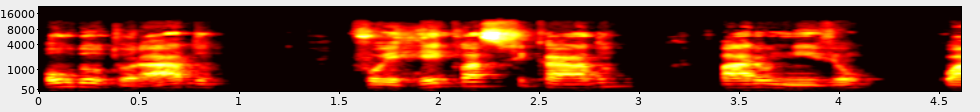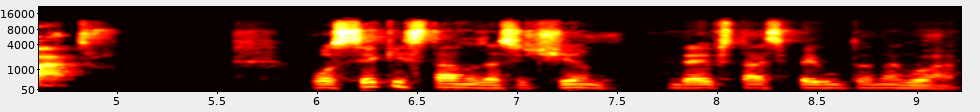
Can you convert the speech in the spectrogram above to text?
ou doutorado foi reclassificado para o nível 4. Você que está nos assistindo deve estar se perguntando agora.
